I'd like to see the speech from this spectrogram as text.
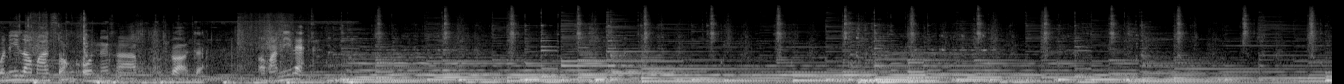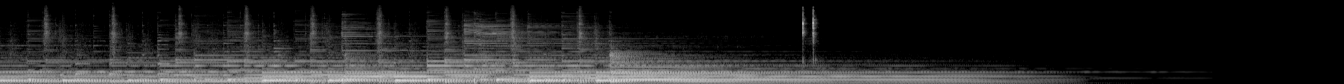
วันนี้เรามาสองคนนะครับ ก็จะประมาณนี้แหละ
